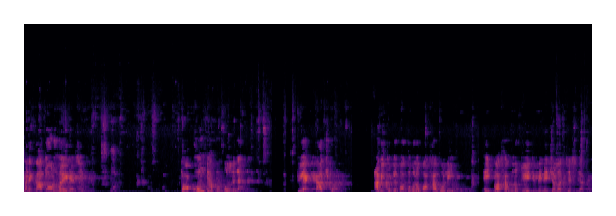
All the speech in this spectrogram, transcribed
মানে কাতর হয়ে গেছে। তখন ঠাকুর বললেন তুই এক কাজ কর। আমি তোকে কতগুলো কথা বলি, এই কথাগুলো তুই একটু মেনে চলার চেষ্টা কর।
